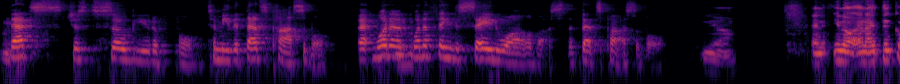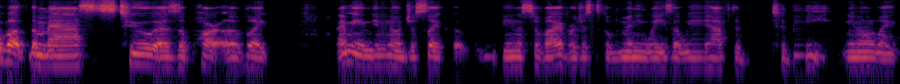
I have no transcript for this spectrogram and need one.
mm. that's just so beautiful to me that that's possible. That what a mm-hmm. what a thing to say to all of us that that's possible. Yeah, and you know, and I think about the masks too as a part of like I mean, you know, just like uh, being a survivor, just the many ways that we have to, to be, you know, like,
